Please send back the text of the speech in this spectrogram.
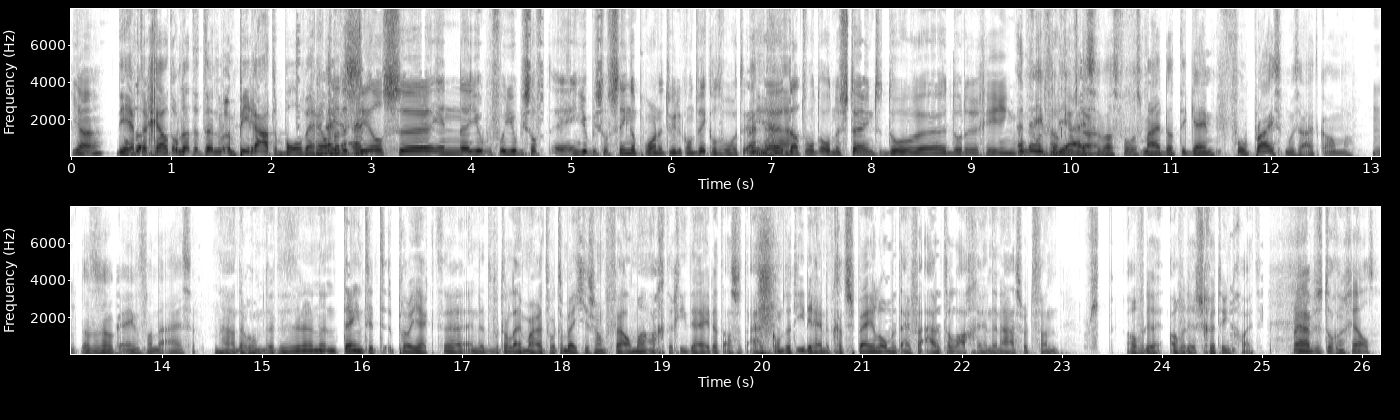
ja. die heeft er geld omdat het een, een piratenbolwerk Ja, is. omdat het En- deels eh, in, eh, voor Ubisoft, eh, in Ubisoft Singapore natuurlijk ontwikkeld wordt. En Ja. dat wordt ondersteund door, door de regering. En een van die daar. eisen was volgens mij dat die game full price moest uitkomen. Hm. Dat is ook een van de eisen. Nou, daarom. Dit is een, een tainted project. en het wordt alleen maar, het wordt een beetje zo'n Velma-achtig idee. Dat als het uitkomt, dat iedereen het gaat spelen om het even uit te lachen. En daarna een soort van over de, over de schutting gooit. Maar ja, hebben ze toch hun geld.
